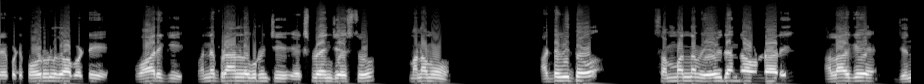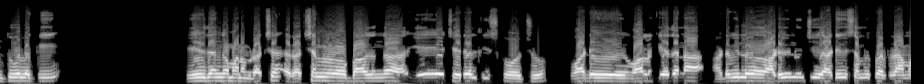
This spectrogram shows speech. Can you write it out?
రేపటి పౌరులు కాబట్టి వారికి వన్యప్రాణుల గురించి ఎక్స్ప్లెయిన్ చేస్తూ మనము అటవీతో సంబంధం ఏ విధంగా ఉండాలి అలాగే జంతువులకి ఏ విధంగా మనం రక్షణ రక్షణలో భాగంగా ఏ ఏ చర్యలు తీసుకోవచ్చు? వాటి వాళ్ళకి ఏదైనా అడవిలో అడవి నుంచి అడవి సమీప గ్రామ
